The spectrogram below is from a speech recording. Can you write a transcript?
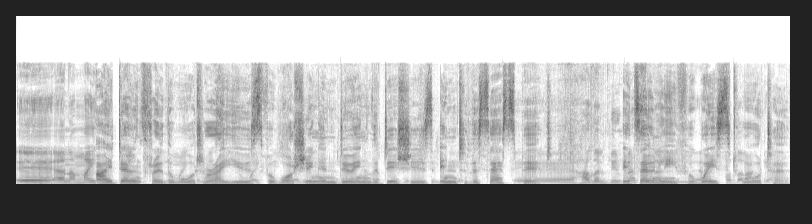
I don't throw the water I use for washing and doing the dishes into the cesspit. It's only for wastewater.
